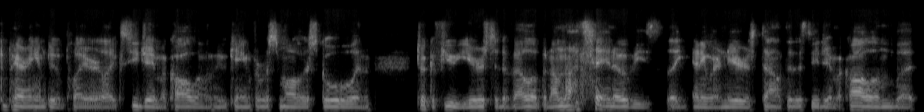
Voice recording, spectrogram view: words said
comparing him to a player like CJ McCollum, who came from a smaller school and took a few years to develop. And I'm not saying Obi's like anywhere near as talented as CJ McCollum, but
